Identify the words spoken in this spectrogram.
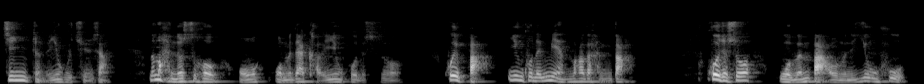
精准的用户群上。那么很多时候，我我们在考虑用户的时候，会把用户的面拉得很大，或者说我们把我们的用户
